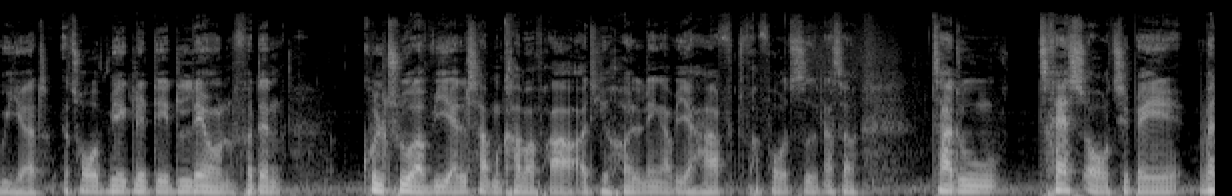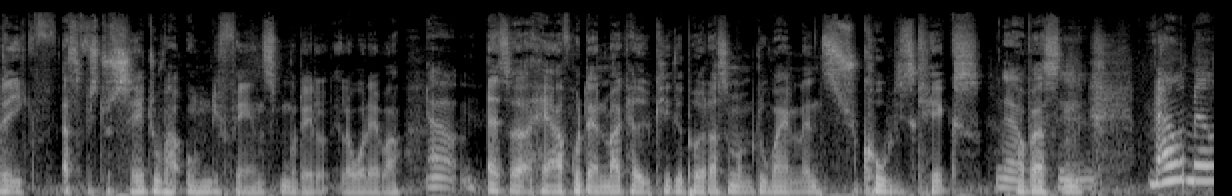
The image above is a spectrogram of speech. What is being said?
weird. Jeg tror virkelig, det er et levn for den kultur, vi alle sammen kommer fra, og de holdninger, vi har haft fra fortiden. Altså, tager du 60 år tilbage, var det ikke, altså hvis du sagde, du var OnlyFans-model, eller whatever, Ja, altså herre fra Danmark havde jo kigget på dig, som om du var en eller anden psykotisk heks, ja og var sådan, præcis. hvad med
